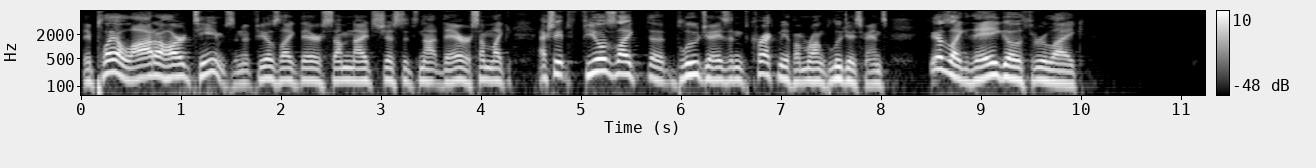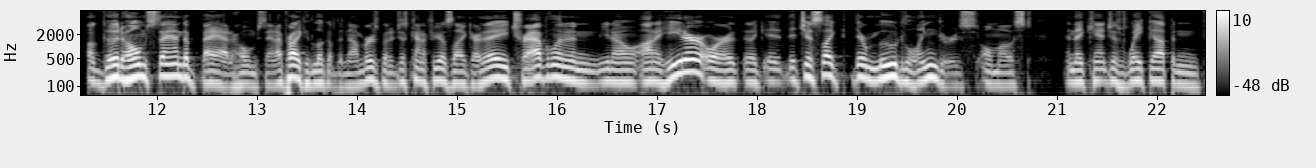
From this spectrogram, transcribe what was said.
They play a lot of hard teams, and it feels like there some nights just it's not there. Or some like actually, it feels like the Blue Jays, and correct me if I'm wrong, Blue Jays fans, feels like they go through like a good homestand, a bad homestand. I probably could look up the numbers, but it just kind of feels like are they traveling and you know on a heater, or like it, it just like their mood lingers almost, and they can't just wake up and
